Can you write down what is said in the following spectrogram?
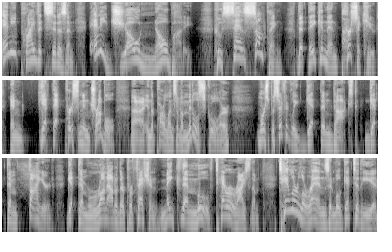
any private citizen, any Joe Nobody who says something that they can then persecute and get that person in trouble, uh, in the parlance of a middle schooler, More specifically, get them doxxed, get them fired, get them run out of their profession, make them move, terrorize them. Taylor Lorenz, and we'll get to the uh,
